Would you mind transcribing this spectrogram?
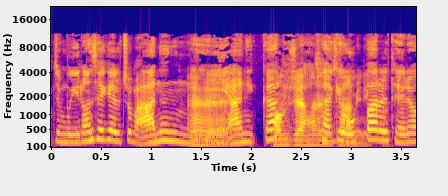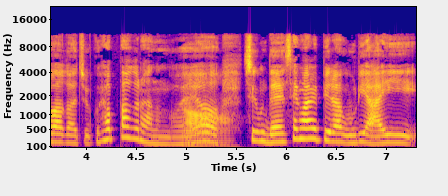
이제 뭐 이런 세계를 좀 아는 예. 이 아니까 자기 사람이니까. 오빠를 데려와 가지고 협박을 하는 거예요. 어. 지금 내 생활비랑 우리 아이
